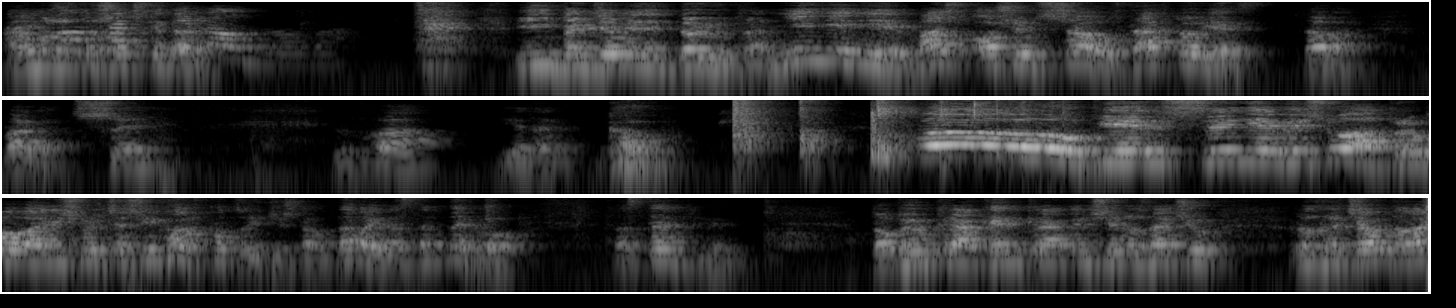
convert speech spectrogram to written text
Ale może troszeczkę zaczniemy dalej. I będziemy do jutra. Nie, nie, nie. Masz 8 strzałów, tak to jest. Dawaj. Uwaga. 3, 2, 1, go! Wow! Pierwszy nie wyszło, a próbowaliśmy wcześniej. Chodź, po co idziesz tam? Dawaj, następnego. Następny. To był kraken. Kraken się rozlecił. Rozleciał. Dawaj.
